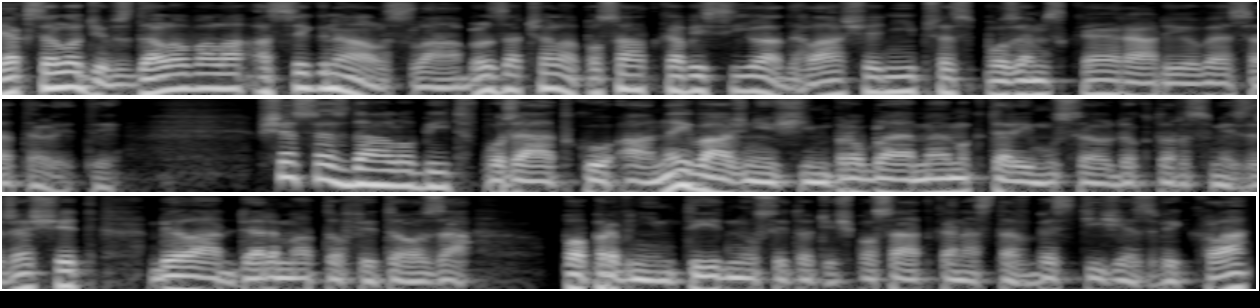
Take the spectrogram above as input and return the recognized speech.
Jak se loď vzdalovala a signál slábl, začala posádka vysílat hlášení přes pozemské rádiové satelity. Vše se zdálo být v pořádku a nejvážnějším problémem, který musel doktor Smith řešit, byla dermatofytóza – po prvním týdnu si totiž posádka na stav bez tíže zvykla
